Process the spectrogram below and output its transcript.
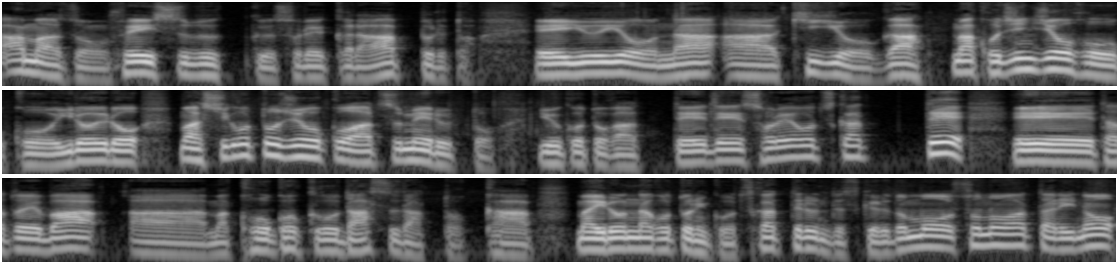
Amazon、Facebook それからアップルというようなあ企業が、まあ、個人情報をこういろいろ、まあ、仕事上こう集めるということがあってでそれを使って、えー、例えばあ、まあ、広告を出すだとか、まあ、いろんなことにこう使ってるんですけれどもそのあたりの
